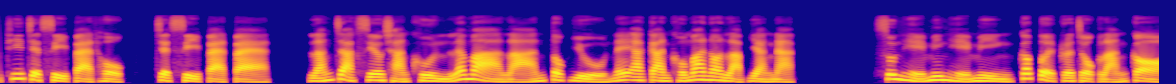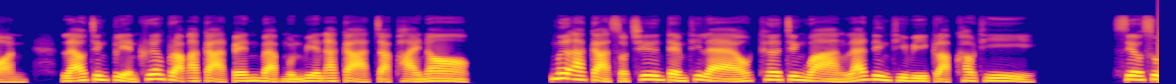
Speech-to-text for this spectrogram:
ทที่ 7486 7488 หลังจากเซียวฉางคุณและหมาหลานตกอยู่ในอาการโคม่านอนหลับอย่างหนัก ซุนเหมิงเหมิงก็เปิดกระจกหลังก่อน แล้วจึงเปลี่ยนเครื่องปรับอากาศเป็นแบบหมุนเวียนอากาศจากภายนอก เมื่ออากาศสดชื่นเต็มที่แล้ว เธอจึงวางและดึงทีวีกลับเข้าที่เซียวซู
